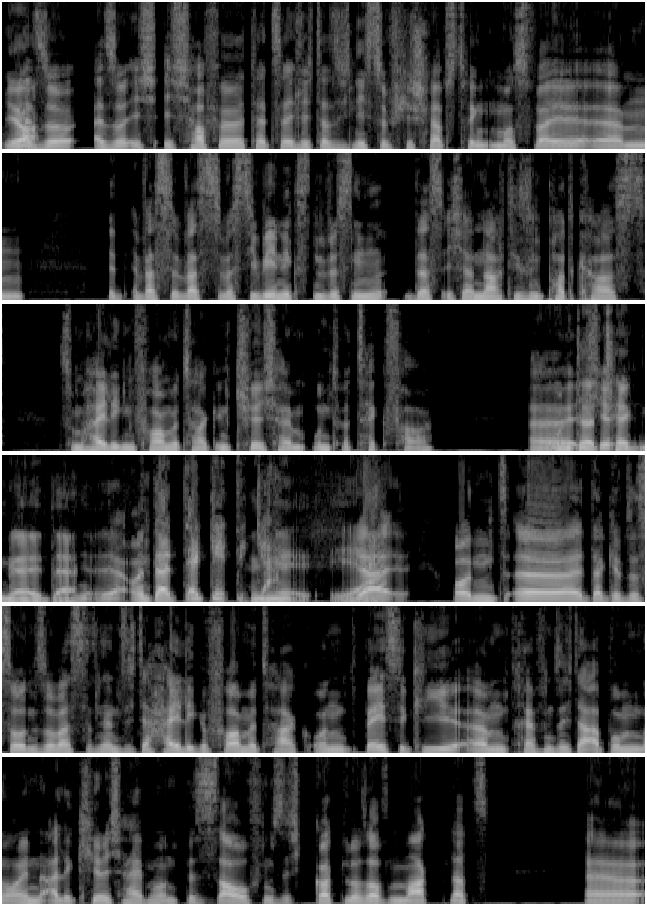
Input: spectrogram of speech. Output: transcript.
ja, Also, also ich, ich hoffe tatsächlich, dass ich nicht so viel Schnaps trinken muss, weil ähm, was, was, was die wenigsten wissen, dass ich ja nach diesem Podcast zum Heiligen Vormittag in Kirchheim unter Tech fahre. Äh, unter ich- Tekken, Alter. Ja, unter Tech, Digga. Ja. Ja, Und äh, da gibt es so sowas, das nennt sich der Heilige Vormittag. Und basically ähm, treffen sich da ab um neun alle Kirchheimer und besaufen sich gottlos auf dem Marktplatz. Äh,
